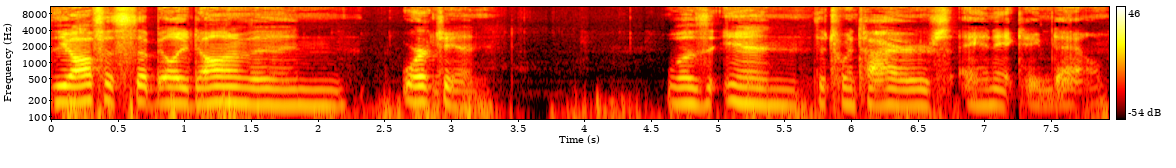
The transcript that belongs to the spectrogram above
the office that Billy Donovan worked in was in the Twin Towers and it came down.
